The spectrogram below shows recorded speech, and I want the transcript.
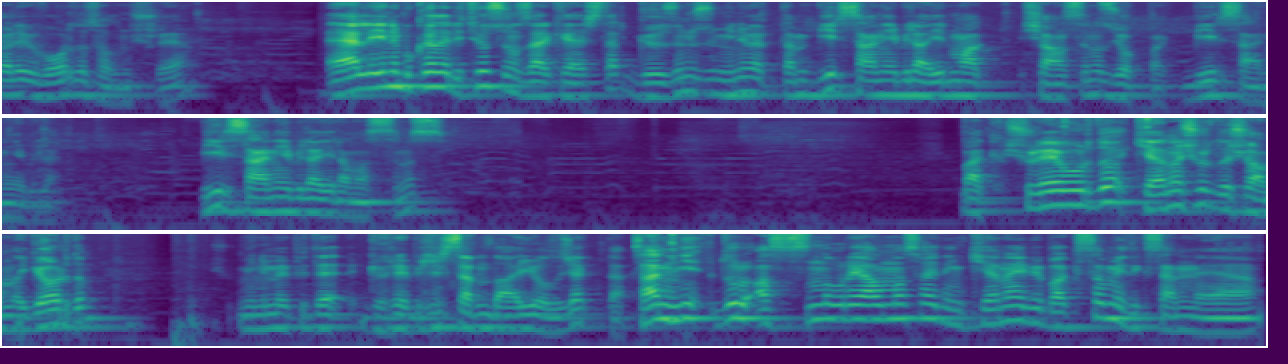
Şöyle bir ward atalım şuraya. Eğer lane'i bu kadar itiyorsunuz arkadaşlar gözünüzü minimap'ten bir saniye bile ayırmak şansınız yok bak. Bir saniye bile. Bir saniye bile ayıramazsınız. Bak şuraya vurdu. Kiana şurada şu anda gördüm. Şu minimap'i de görebilirsem daha iyi olacak da. Sen niye... Dur aslında oraya almasaydın Kiana'ya bir baksa mıydık seninle ya?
